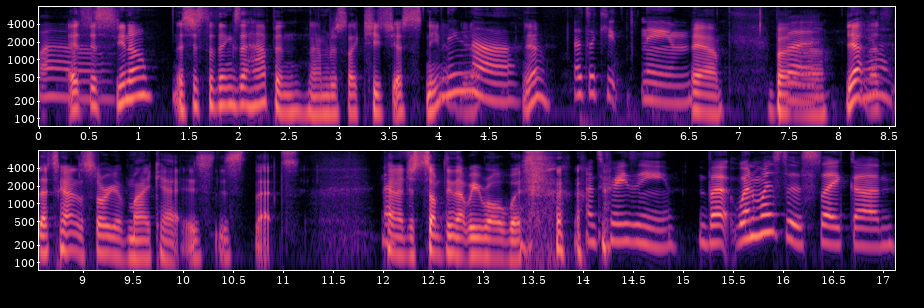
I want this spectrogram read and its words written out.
wow. it's just you know, it's just the things that happen. I'm just like she's just Nina. you know? Yeah, That's a cute name. yeah, but, But, uh, yeah, yeah. that's that's kind of the story of my cat. Is is that's kind of just something that we roll with. That's crazy. But when was this? Like, um,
